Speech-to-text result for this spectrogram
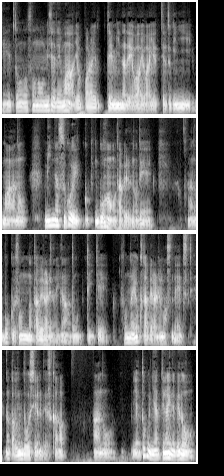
えっ、と、そのお店でまあ酔っ払ってみんなでワイワイ言ってる時に、まああの、みんなすごいごご飯を食べるので、あの、僕そんな食べられないなと思っていて、そんなよく食べられますね、つって。なんか運動してるんですか？あの、いや、特にやってないんだけど、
